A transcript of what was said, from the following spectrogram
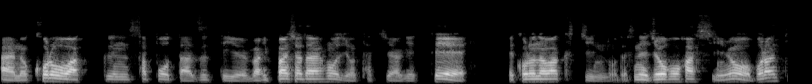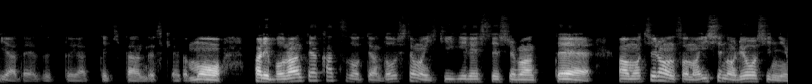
あの、コロワックンサポーターズっていう、まあ、一般社団法人を立ち上げて、コロナワクチンのですね、情報発信をボランティアでずっとやってきたんですけれども、やっぱりボランティア活動っていうのはどうしても息切れしてしまって、まあ、もちろんその医師の良心に基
